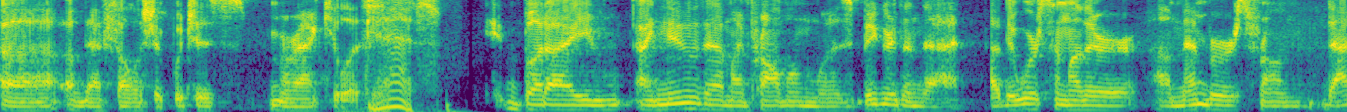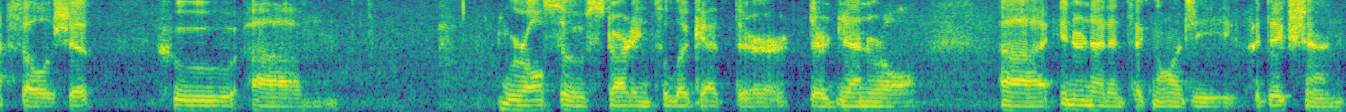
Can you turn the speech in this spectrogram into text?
uh, of that fellowship, which is miraculous. Yes. But I I knew that my problem was bigger than that. Uh, there were some other uh, members from that fellowship who um, were also starting to look at their their general uh, internet and technology addiction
